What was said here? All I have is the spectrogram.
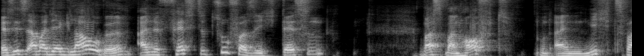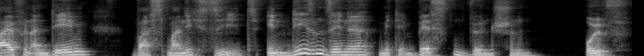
Es ist aber der Glaube, eine feste Zuversicht dessen, was man hofft und ein Nichtzweifeln an dem, was man nicht sieht. In diesem Sinne mit den besten Wünschen, Ulf.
